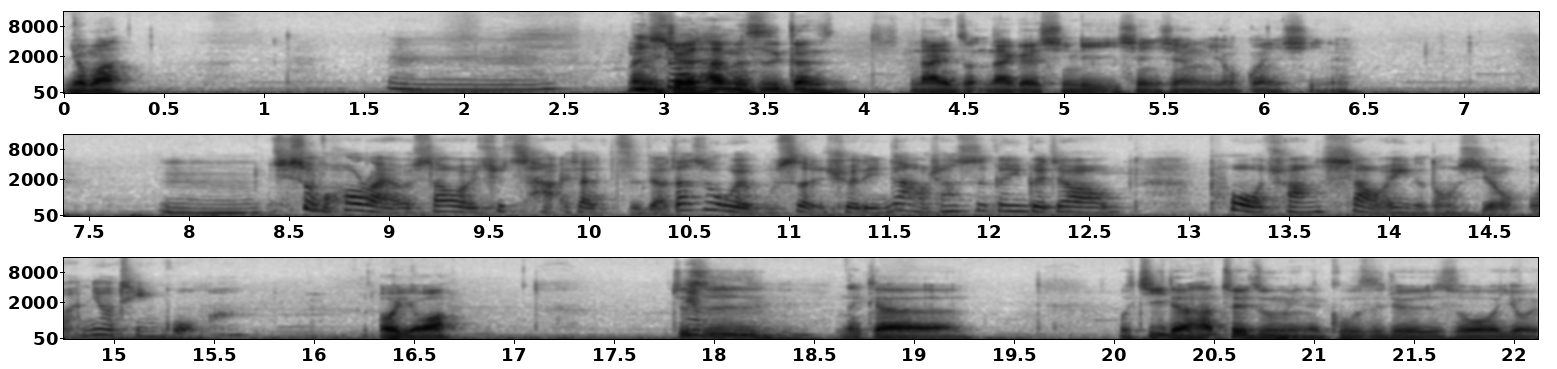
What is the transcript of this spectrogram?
有吗？嗯。那你觉得他们是跟哪一种哪个心理现象有关系呢？嗯，其实我后来有稍微去查一下资料，但是我也不是很确定。但好像是跟一个叫破窗效应的东西有关，你有听过吗？哦，有啊，就是嗯那个，我记得他最著名的故事就是说有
